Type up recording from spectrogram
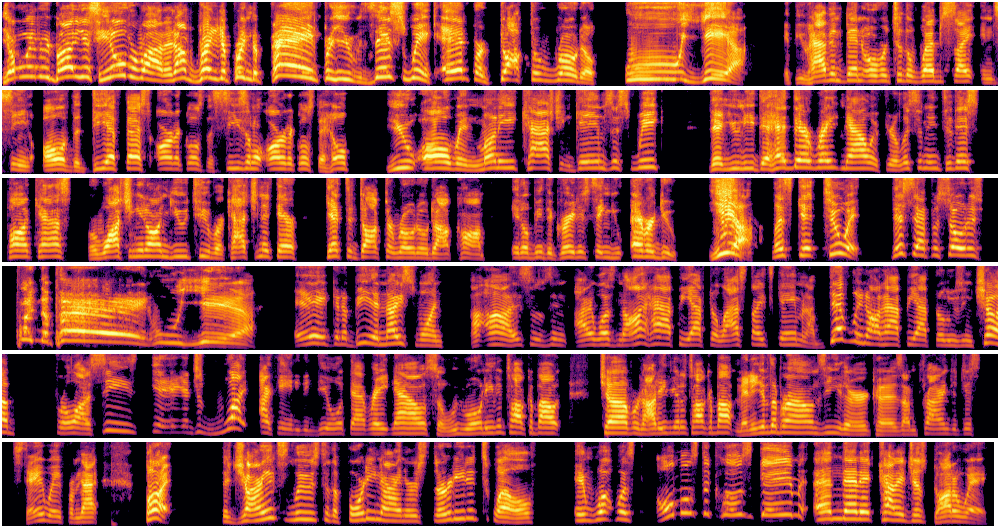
Yo, everybody, it's Heat Override, and I'm ready to bring the pain for you this week and for Dr. Roto. Ooh, yeah. If you haven't been over to the website and seen all of the DFS articles, the seasonal articles to help you all win money, cash, and games this week, then you need to head there right now. If you're listening to this podcast or watching it on YouTube or catching it there, get to drroto.com. It'll be the greatest thing you ever do. Yeah, let's get to it. This episode is Bring the pain. Oh yeah. It ain't gonna be a nice one. Uh-uh. This was in I was not happy after last night's game, and I'm definitely not happy after losing Chubb for a lot of C's. Yeah, just what? I can't even deal with that right now. So we won't even talk about Chubb. We're not even gonna talk about many of the Browns either, because I'm trying to just stay away from that. But the Giants lose to the 49ers 30 to 12 in what was almost a close game, and then it kind of just got away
